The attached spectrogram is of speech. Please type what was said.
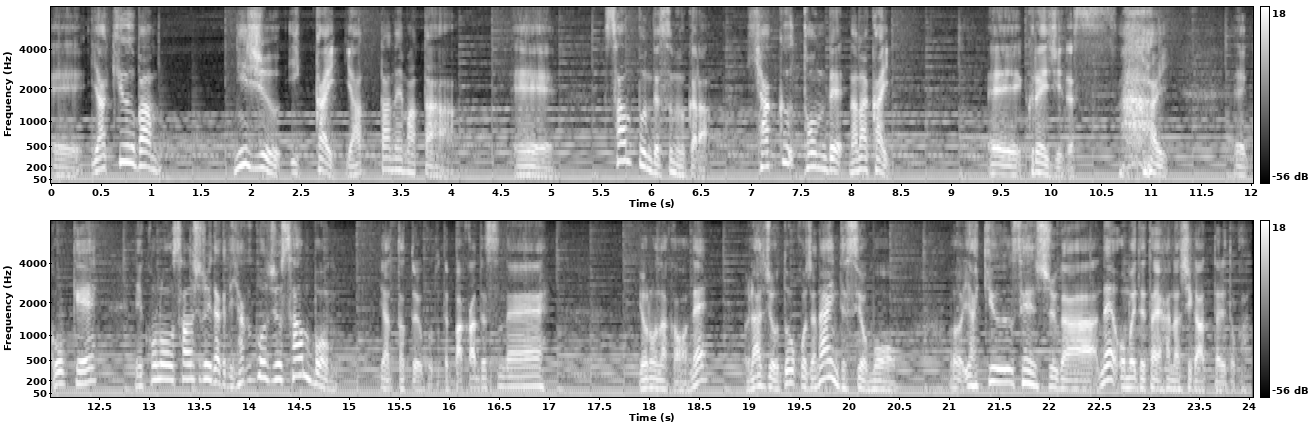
えー、野球版21回。やったねまた、えー、3分で済むから100飛んで7回、えー、クレイジーです。はい、えー、合計、えー、この3種類だけで153本やったということでバカですね。世の中はねラジオどうこうじゃないんですよもう。野球選手がねおめでたい話があったりとか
